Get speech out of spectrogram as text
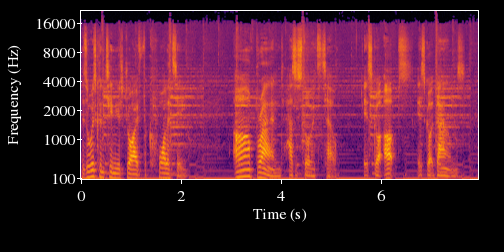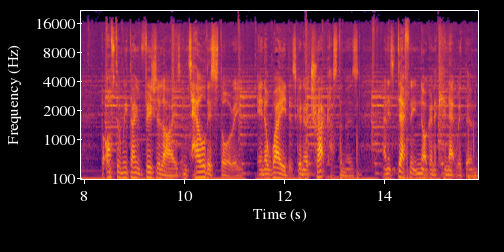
There's always continuous drive for quality. Our brand has a story to tell. It's got ups, it's got downs. But often we don't visualize and tell this story in a way that's going to attract customers and it's definitely not going to connect with them.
